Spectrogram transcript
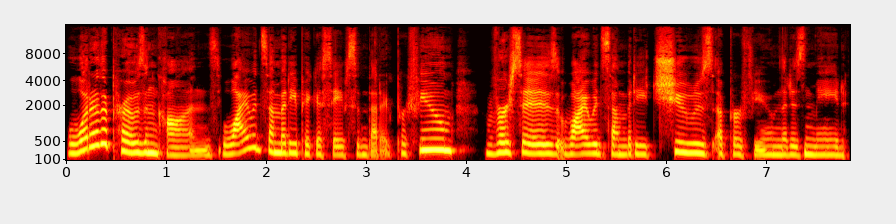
what are the pros and cons? Why would somebody pick a safe synthetic perfume versus why would somebody choose a perfume that is made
